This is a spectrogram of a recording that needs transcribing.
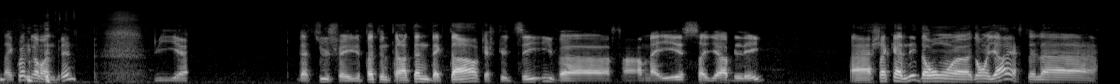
dans le coin de Drummondville. Puis, euh, là-dessus, je fais peut-être une trentaine d'hectares que je cultive euh, en maïs, soya, blé. À chaque année, dont, euh, dont hier, c'était la,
